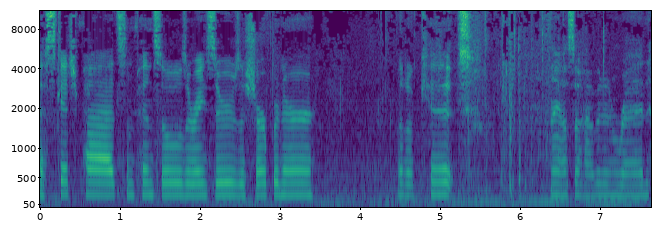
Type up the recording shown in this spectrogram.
A sketch pad, some pencils, erasers, a sharpener, little kit. And they also have it in red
